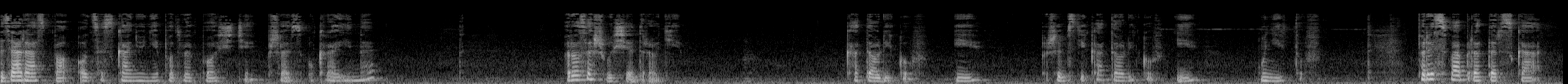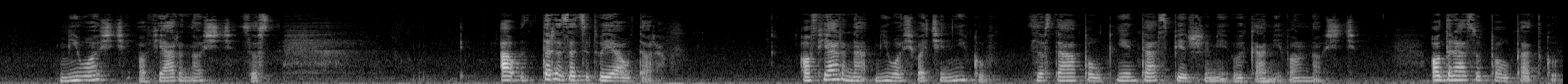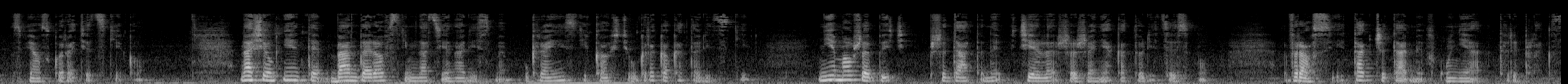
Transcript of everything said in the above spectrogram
zaraz po odzyskaniu niepodległości przez Ukrainę rozeszły się drogi katolików i rzymskich katolików i unitów. Prysła braterska miłość, ofiarność. A teraz zacytuję autora. Ofiarna miłość łacienników została połknięta z pierwszymi łykami wolności. Od razu po upadku Związku Radzieckiego. Nasiągnięty banderowskim nacjonalizmem ukraiński kościół grekokatolicki nie może być przydatny w dziele szerzenia katolicyzmu w Rosji. Tak czytamy w Unia Triplex.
